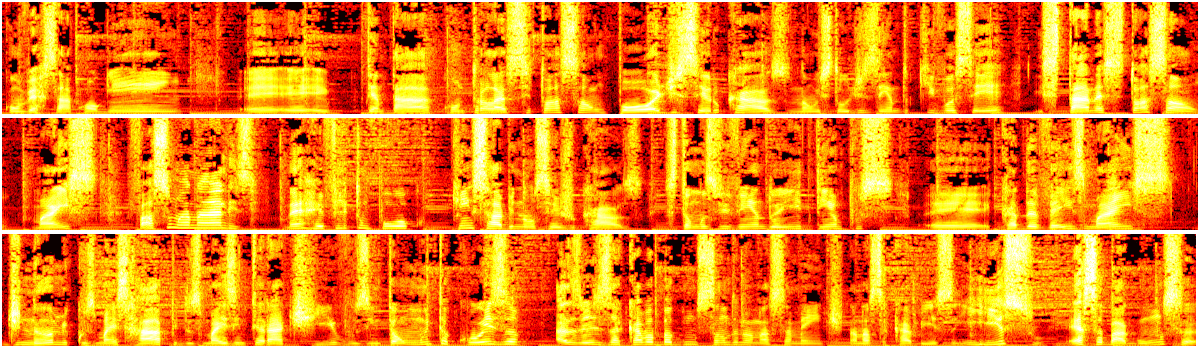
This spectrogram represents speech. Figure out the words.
conversar com alguém, é, é, tentar controlar essa situação. Pode ser o caso. Não estou dizendo que você está nessa situação, mas faça uma análise né, reflita um pouco. Quem sabe não seja o caso. Estamos vivendo aí tempos é, cada vez mais dinâmicos, mais rápidos, mais interativos. Então muita coisa às vezes acaba bagunçando na nossa mente, na nossa cabeça. E isso, essa bagunça,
